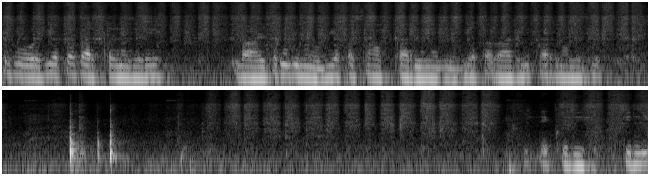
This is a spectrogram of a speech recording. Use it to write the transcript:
ਤੇ ਹੋਰ ਵੀ ਆਪਾਂ ਬਰਤਨ ਆ ਜਿਹੜੇ, ਬਾਲਟੀਆਂ ਜਿਵੇਂ ਉਹ ਵੀ ਆਪਾਂ ਸਾਫ਼ ਕਰਨੀਆਂ ਜੀ ਉਹ ਵੀ ਆਪਾਂ ਬਾਅਦ ਵਿੱਚ ਕਰ ਲਾਂਗੇ ਜੀ। ਦੇਖੋ ਜੀ, ਕਿੰਨੀ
